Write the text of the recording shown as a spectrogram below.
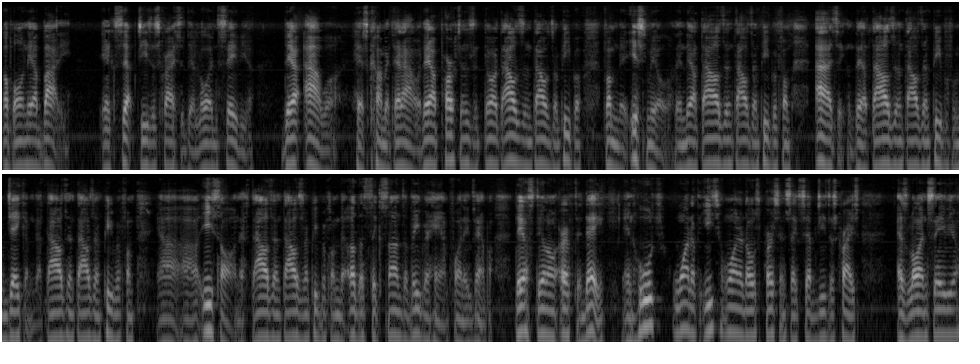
upon their body, except Jesus Christ as their Lord and Savior, their hour has come at that hour. There are persons, there are thousands and thousands of people from the Ishmael, and there are thousands and thousands of people from Isaac, and there are thousands and thousands of people from Jacob, there are thousands and thousands of people from uh, uh, Esau, and there's thousands and thousands of people from the other six sons of Abraham, for an example. They are still on earth today, and who one of each one of those persons accept Jesus Christ as Lord and Savior,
